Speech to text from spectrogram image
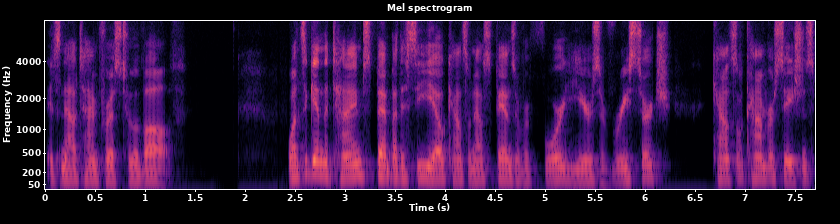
It's now time for us to evolve. Once again, the time spent by the CEO Council now spans over four years of research, council conversations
